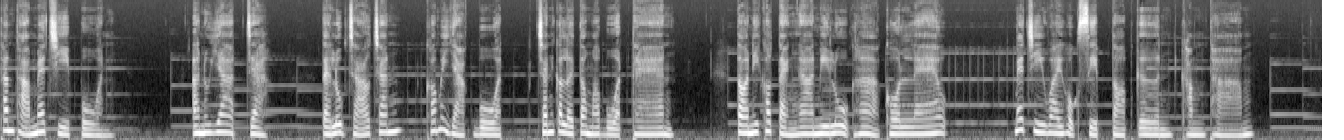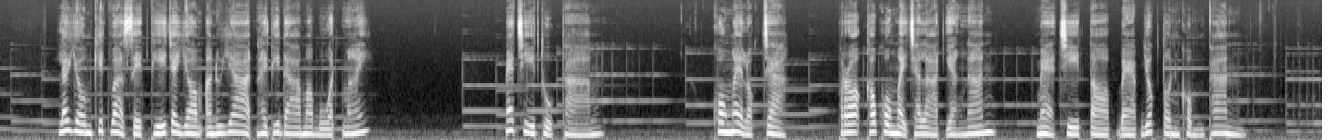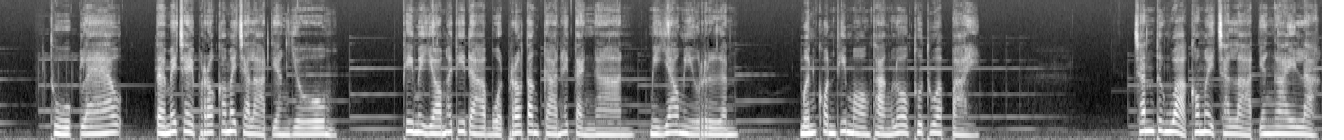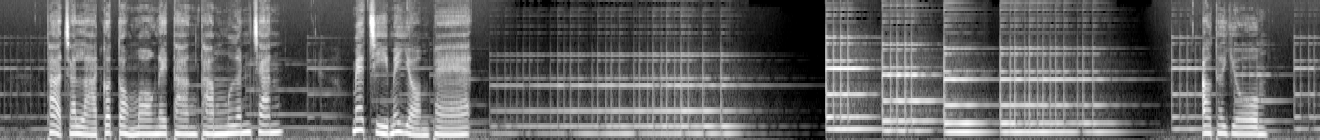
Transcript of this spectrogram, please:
ท่านถามแม่ชีป่วน อนุญาตจ้ะ แต่ลูกสาวฉันเขาไม่อยากบวช ฉันก็เลยต้องมาบวชแทน ตอนนี้เขาแต่งงานมีลูกห้าคนแล้ว แม่ชีวัยหกสิบตอบเกินคำถาม แล้วโยมคิดว่าเศรษฐีจะยอมอนุญาตให้ธิดามาบวชไหม แม่ชีถูกถาม คงไม่หรอกจ้ะ เพราะเขาคงไม่ฉลาดอย่างนั้นแม่ชีตอบแบบยกตนข่มท่าน ถูกแล้ว แต่ไม่ใช่เพราะเขาไม่ฉลาดอย่างโยม ที่ไม่ยอมให้ธิดาบวชเพราะต้องการให้แต่งงาน มีเย่ามีเรือน เหมือนคนที่มองทางโลกทั่วๆไป ฉันถึงว่าเขาไม่ฉลาดยังไงล่ะ ถ้าฉลาดก็ต้องมองในทางธรรมเหมือนฉันแม่ชีไม่ยอมแพ้ เอาเธอโยม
